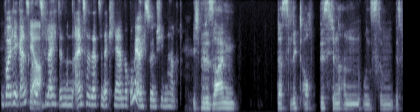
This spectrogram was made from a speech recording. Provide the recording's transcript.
Wollt ihr ganz kurz ja. vielleicht in ein, zwei Sätzen erklären, warum ihr euch so entschieden habt? Ich würde sagen, das liegt auch ein bisschen an unserem, jetzt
